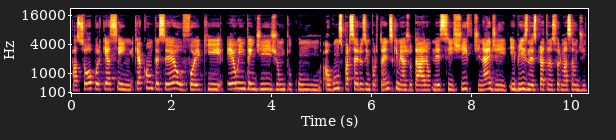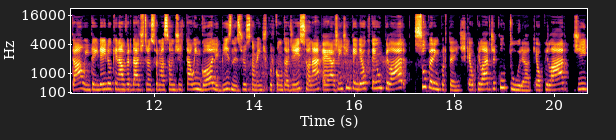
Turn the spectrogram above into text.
passou porque assim, o que aconteceu foi que eu entendi junto com alguns parceiros importantes que me ajudaram nesse shift, né, de e-business para transformação digital, entendendo que na verdade transformação digital engole business justamente por conta disso, né? É, a gente entendeu que tem um pilar super importante, que é o pilar de cultura, que é o pilar de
